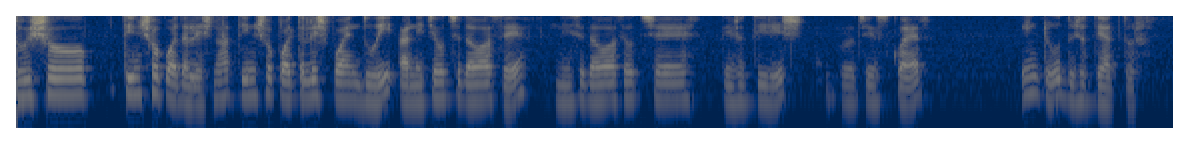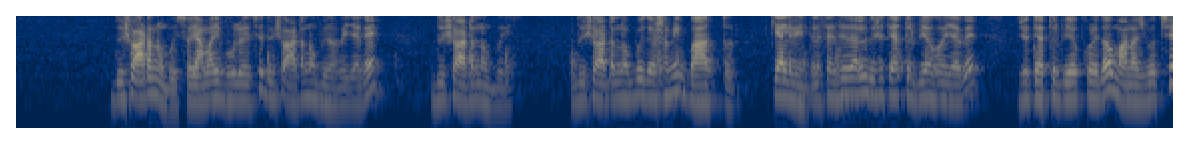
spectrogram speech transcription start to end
দুইশো, তিনশো পঁয়তাল্লিশ না? তিনশো পঁয়তাল্লিশ পয়েন্ট দুই আর নিচে হচ্ছে দেওয়া আছে। নিচে দেওয়া আছে হচ্ছে তিনশো তিরিশ, উপরে হচ্ছে স্কোয়ার ইন্টু দুশো তিয়াত্তর। দুশো আটানব্বই সরি আমারই ভুল হয়েছে। দুশো আটানব্বই হবে এই জায়গায়। দুশো আটানব্বই। দুশো আটানব্বই দশমিক বাহাত্তর। ক্যালভিন তাহলে সেলসিয়াস তাহলে দুশো তিয়াত্তর বিয়োগ হয়ে যাবে। দুশো তিয়াত্তর বিয়োগ করে দাও, মান আসবে হচ্ছে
